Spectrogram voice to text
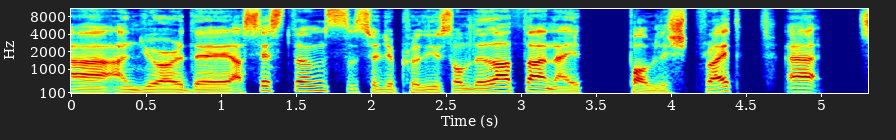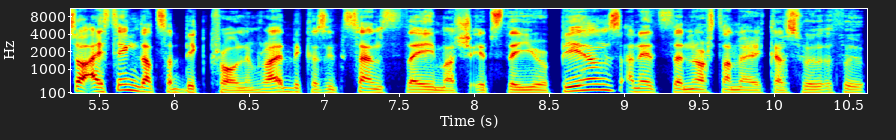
uh, and you are the assistants, so you produce all the data and I publish, right? So I think that's a big problem, right? Because it sends the image. It's the Europeans and it's the North Americans who, who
